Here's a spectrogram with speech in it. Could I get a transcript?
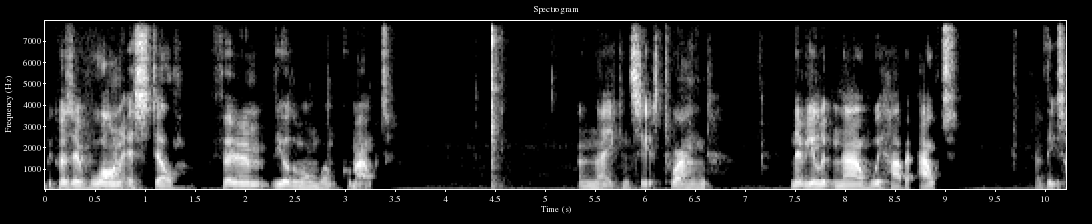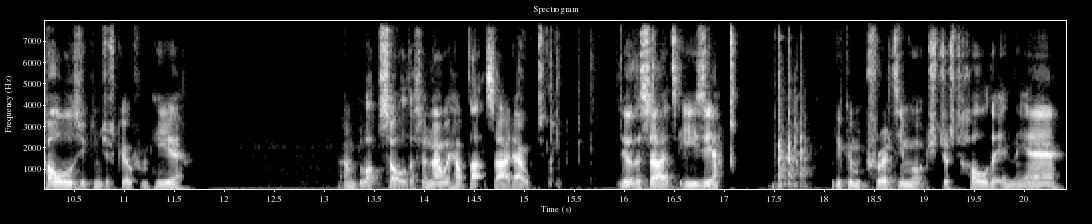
Because if one is still firm, the other one won't come out. And now you can see it's twanged. And if you look now, we have it out of these holes. You can just go from here and blob solder. So now we have that side out. The other side's easier. You can pretty much just hold it in the air.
